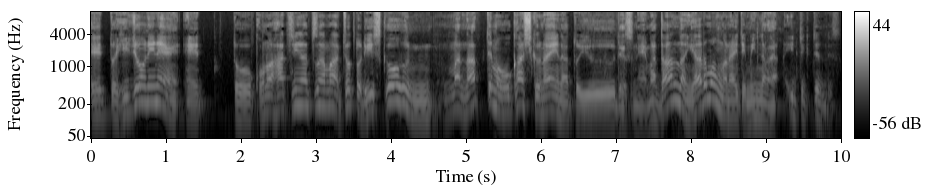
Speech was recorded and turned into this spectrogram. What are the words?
えっと、非常にね、えっと、この8月はまあちょっとリスクオフに、まあ、なってもおかしくないなというですね、まあだんだんやるもんがないってみんなが言ってきてるんです。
